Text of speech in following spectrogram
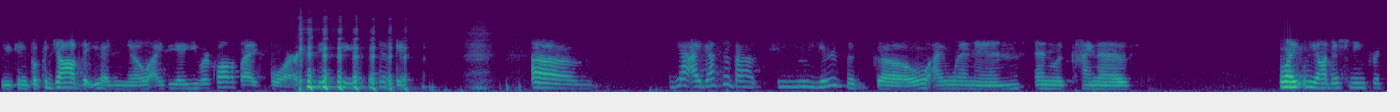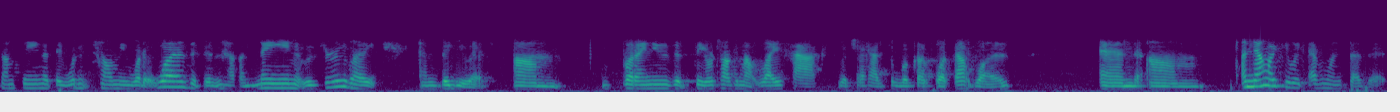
you can book a job that you had no idea you were qualified for. um, yeah, I guess about two years ago, I went in and was kind of lightly auditioning for something that they wouldn't tell me what it was. It didn't have a name. It was very like ambiguous. Um, but I knew that they were talking about life hacks, which I had to look up what that was. And um, and now I feel like everyone says it.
